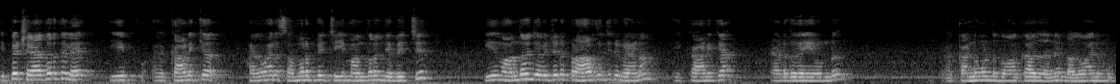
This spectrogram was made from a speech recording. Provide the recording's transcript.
ഇപ്പോൾ ക്ഷേത്രത്തിൽ ഈ കാണിക്ക ഭഗവാനെ സമർപ്പിച്ച് ഈ മന്ത്രം ജപിച്ച് ഈ മന്ത്രം ജപിച്ചിട്ട് പ്രാർത്ഥിച്ചിട്ട് വേണം ഈ കാണിക്ക ഇടത് കൈ കൊണ്ട് കണ്ണുകൊണ്ട് നോക്കാതെ തന്നെ ഭഗവാൻ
